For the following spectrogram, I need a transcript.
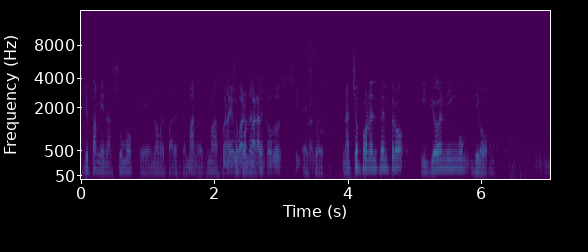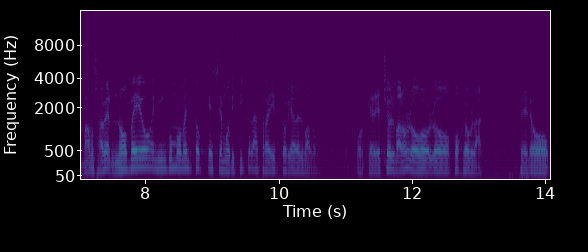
yo también asumo que no me parece mano, es Si más, fuera Nacho igual pone para todos, sí, Eso claro. es. Nacho pone el centro y yo en ningún digo, vamos a ver, no veo en ningún momento que se modifique la trayectoria del balón, porque de hecho el balón lo, lo coge Black, pero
